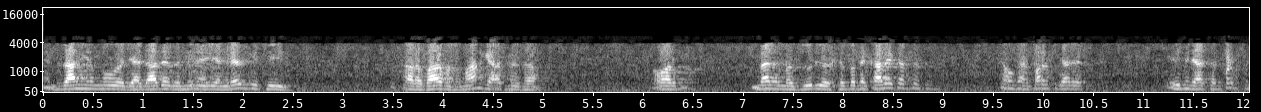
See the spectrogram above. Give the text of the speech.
انتظامی امور جائیداد زمینیں یہ انگریز کی تھیں۔ کاروبار مسلمان کے ہاتھ میں تھا۔ اور میں نے مزدوری اور خدمتیں کالے کرتے تھے۔ کیوں کہ پڑھ جا علمی جا کر پڑھتے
